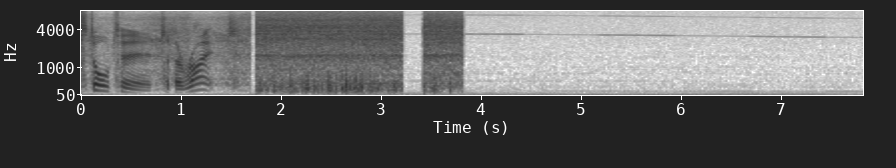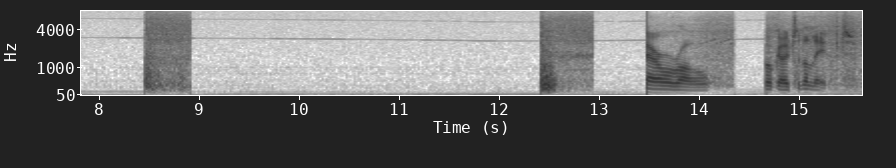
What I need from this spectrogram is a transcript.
To the right. We'll go to the left.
